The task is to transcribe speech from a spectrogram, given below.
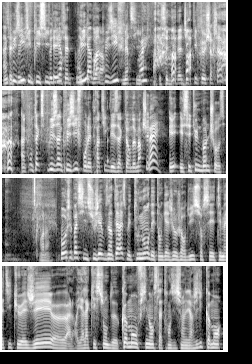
inclusif, cette multiplicité, cette... un oui, cadre voilà. inclusif. Merci. Ouais. C'est l'adjectif que je cherchais. Un contexte plus inclusif pour les pratiques des acteurs de marché. Ouais. Et, et c'est une bonne chose. Voilà. Bon, je ne sais pas si le sujet vous intéresse, mais tout le monde est engagé aujourd'hui sur ces thématiques ESG. Euh, alors, il y a la question de comment on finance la transition énergétique, comment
